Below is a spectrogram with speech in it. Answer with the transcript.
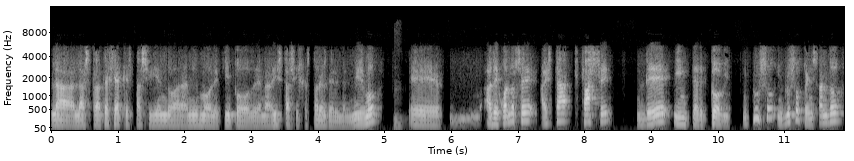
La, estrategia que está siguiendo ahora mismo el equipo de analistas y gestores del, mismo, eh, adecuándose a esta fase de intercovid, incluso, incluso pensando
